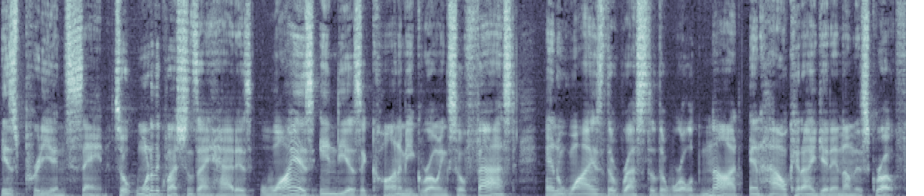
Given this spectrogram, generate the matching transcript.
is pretty insane. So, one of the questions I had is why is India's economy growing so fast, and why is the rest of the world not, and how can I get in on this growth?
